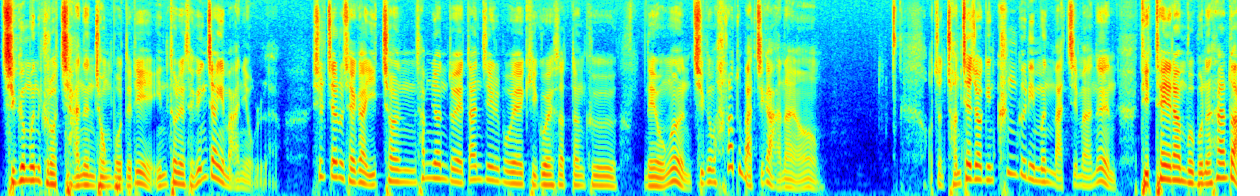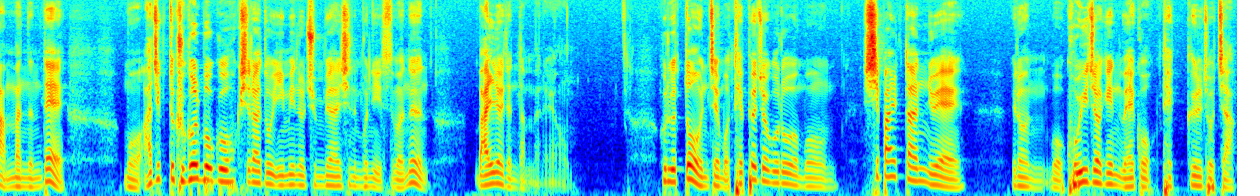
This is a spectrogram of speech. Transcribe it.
지금은 그렇지 않은 정보들이 인터넷에 굉장히 많이 올라요. 실제로 제가 2003년도에 딴지일보에 기고했었던 그 내용은 지금 하나도 맞지가 않아요. 어떤 전체적인 큰 그림은 맞지만은 디테일한 부분은 하나도 안 맞는데 뭐 아직도 그걸 보고 혹시라도 이민을 준비하시는 분이 있으면은 말려야 된단 말이에요. 그리고 또 이제 뭐 대표적으로 뭐 시발단류의 이런 뭐 고의적인 왜곡, 댓글 조작,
